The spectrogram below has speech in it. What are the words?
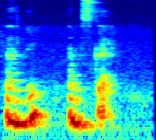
നന്ദി നമസ്കാരം.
